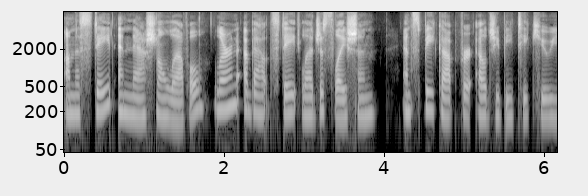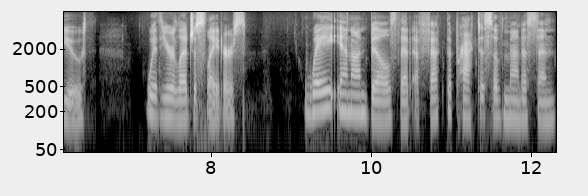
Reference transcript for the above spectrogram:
on the state and national level, learn about state legislation and speak up for LGBTQ youth with your legislators. Weigh in on bills that affect the practice of medicine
